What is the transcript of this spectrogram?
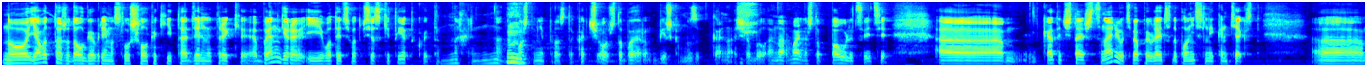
Но я вот тоже долгое время слушал какие-то отдельные треки Бенгеры, и вот эти вот все скиты, я такой, да нахрен надо, Мгм. можно мне просто качо, чтобы R&B-шка музыкально вообще было нормально, чтобы по улице идти. А, Когда ты читаешь сценарий, у тебя появляется дополнительный контекст. А,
